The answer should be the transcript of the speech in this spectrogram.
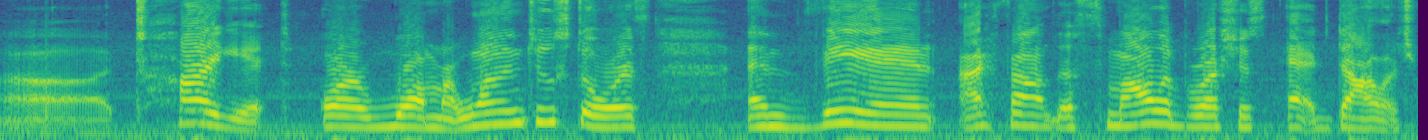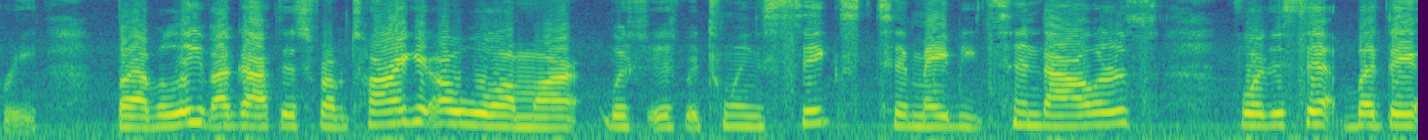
uh, Target or Walmart, one the two stores. And then I found the smaller brushes at Dollar Tree. But I believe I got this from Target or Walmart which is between six to maybe ten dollars for the set. But they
